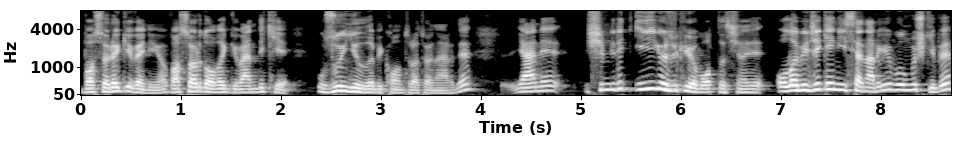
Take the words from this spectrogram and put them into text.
Vasseur'e güveniyor. Vasseur da ona güvendi ki uzun yıllı bir kontrat önerdi. Yani şimdilik iyi gözüküyor Bottas için. Yani olabilecek en iyi senaryoyu bulmuş gibi.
